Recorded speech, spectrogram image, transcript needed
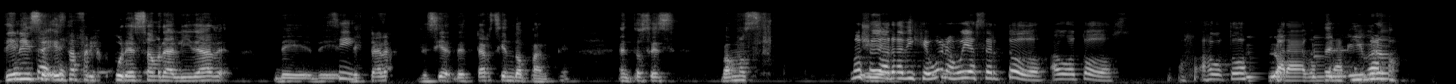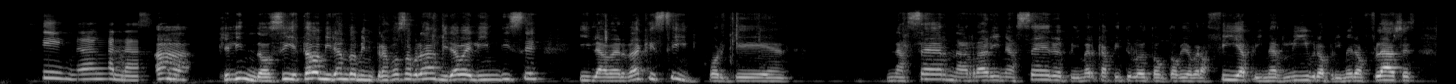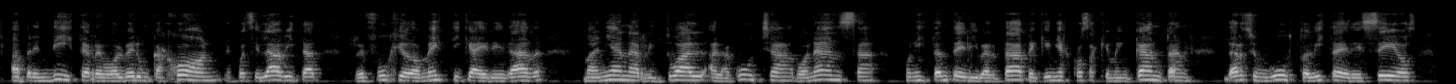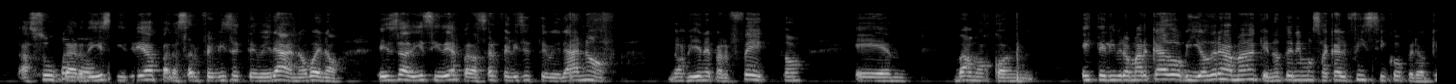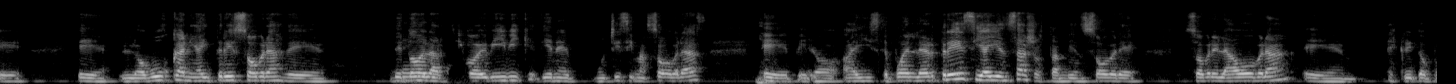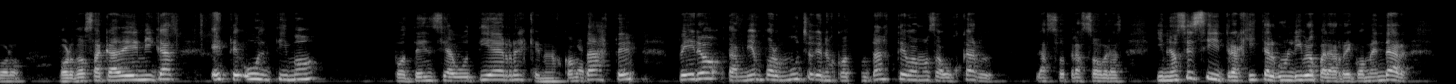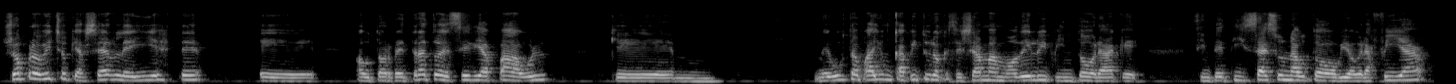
Tiene esa frescura, esa oralidad de, estar, de, estar siendo parte. Entonces, vamos... No, yo ahora dije, bueno, voy a hacer todo, hago todos. Hago todos para comprar. ¿El libro? Sí, me dan ganas. Ah, qué lindo. Sí, estaba mirando mientras vos hablabas, miraba el índice y la verdad que sí, porque Nacer, Narrar y Nacer, el primer capítulo de tu autobiografía, primer libro, primeros flashes, aprendiste, revolver un cajón, después el hábitat, refugio doméstica, heredad, mañana, ritual, a la cucha, bonanza, un instante de libertad, pequeñas cosas que me encantan, darse un gusto, lista de deseos, azúcar, 10 ideas para ser feliz este verano. Bueno, esas 10 ideas para ser feliz este verano nos viene perfecto. Eh, vamos con este libro marcado, Biodrama, que no tenemos acá el físico, pero que eh, lo buscan y hay tres obras de, todo el archivo de Vivi, que tiene muchísimas obras, eh, pero ahí se pueden leer tres y hay ensayos también sobre, sobre la obra, eh, escrito por, por dos académicas. Este último, Potencia Gutiérrez, que nos contaste, pero también por mucho que nos contaste, vamos a buscarlo las otras obras. Y no sé si trajiste algún libro para recomendar. Yo aprovecho que ayer leí este eh, autorretrato de Celia Paul, que mm, me gusta, hay un capítulo que se llama Modelo y Pintora, que sintetiza, es una autobiografía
